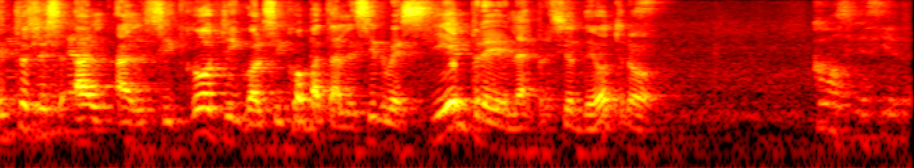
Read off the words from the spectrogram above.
Entonces, al, al psicótico, al psicópata, ¿le sirve siempre la expresión de otro? ¿Cómo se le sirve?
